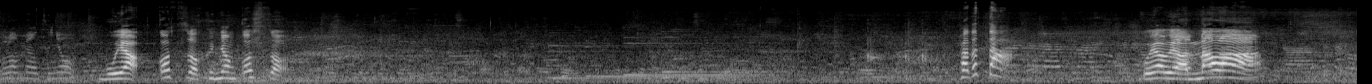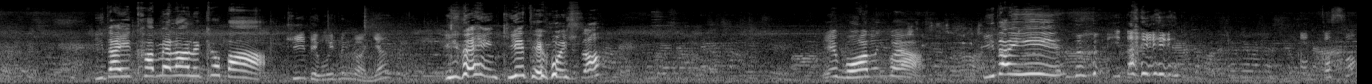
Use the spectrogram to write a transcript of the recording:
그러면 그녀 뭐야? 껐어. 그냥 껐어. 받았다. 뭐야 왜 안 나와? 이다희 카메라를 켜봐. 귀에 대고 있는 거 아니야? 이다희 귀에 대고 있어? 얘 뭐 하는 거야? 이다희 이다희. 어 껐어?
